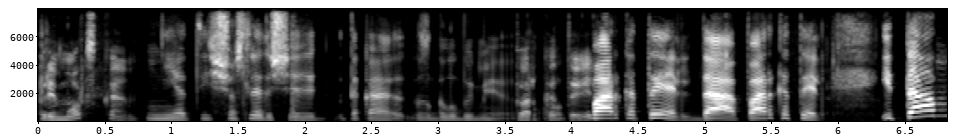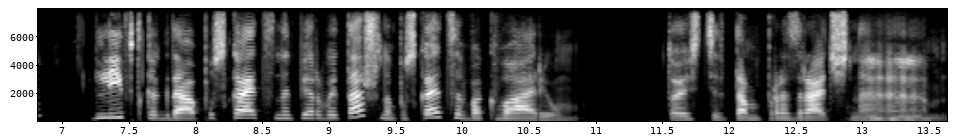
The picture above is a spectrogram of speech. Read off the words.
Приморская? Нет, еще следующая такая с голубыми. Парк-отель? Парк-отель, да, парк-отель. И там лифт, когда опускается на первый этаж, он опускается в аквариум. То есть э, там прозрачная Мгм.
